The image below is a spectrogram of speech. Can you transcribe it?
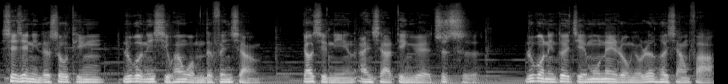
谢谢您的收听。如果您喜欢我们的分享，邀请您按下订阅支持。如果您对节目内容有任何想法，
